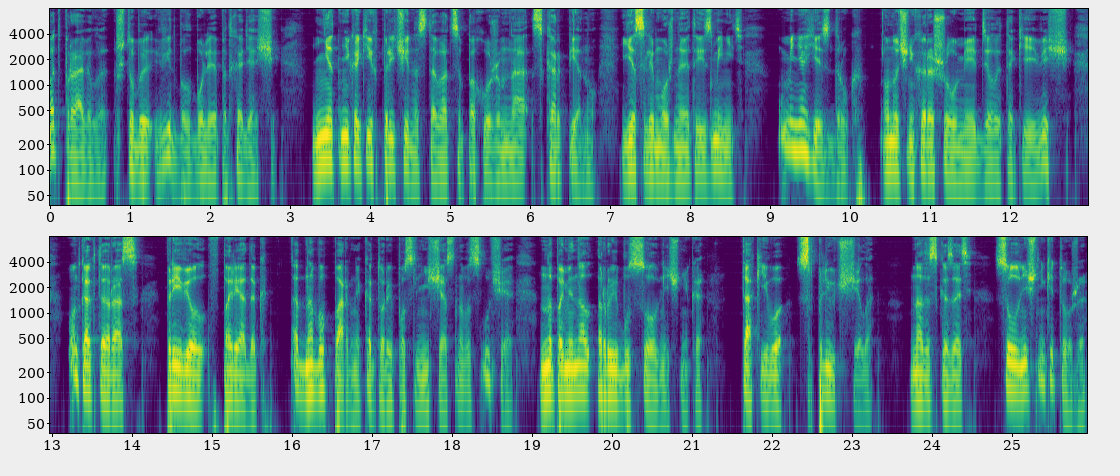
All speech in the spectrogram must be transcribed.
подправила, чтобы вид был более подходящий. Нет никаких причин оставаться похожим на Скорпену, если можно это изменить. У меня есть друг. Он очень хорошо умеет делать такие вещи. Он как-то раз привел в порядок одного парня, который после несчастного случая напоминал рыбу солнечника. Так его сплющило. Надо сказать, солнечники тоже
